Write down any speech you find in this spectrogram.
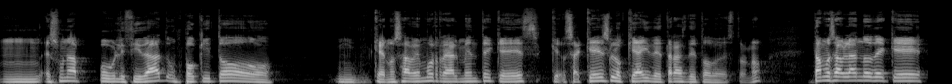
mm, es una publicidad un poquito mm, que no sabemos realmente qué es, o sea, qué es lo que hay detrás de todo esto, ¿no? Estamos hablando de que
